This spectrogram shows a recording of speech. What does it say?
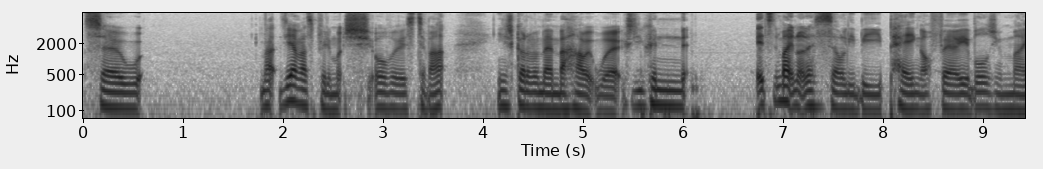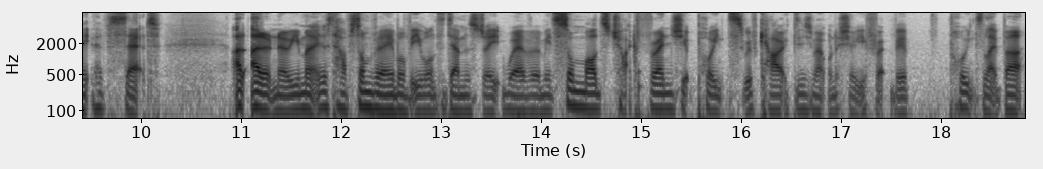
so, that, yeah, that's pretty much all there is to that. You just got to remember how it works. You can, it might not necessarily be paying off variables. You might have set, I, I don't know. You might just have some variable that you want to demonstrate. Whether I mean, some mods track friendship points with characters. You might want to show your points like that.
